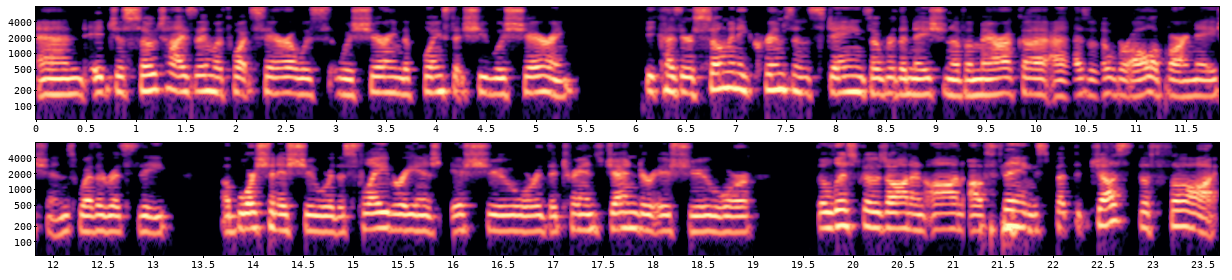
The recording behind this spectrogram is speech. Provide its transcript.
And it just so ties in with what Sarah was was sharing, the points that she was sharing, because there's so many crimson stains over the nation of America as over all of our nations, whether it's the abortion issue or the slavery issue or the transgender issue or the list goes on and on of mm-hmm. things, but the, just the thought.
